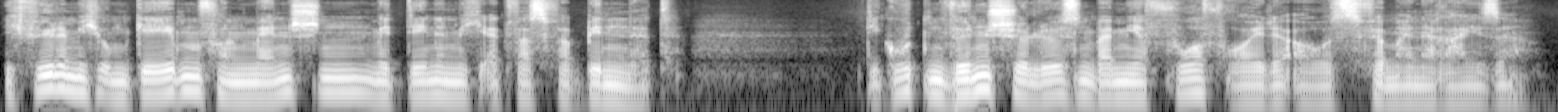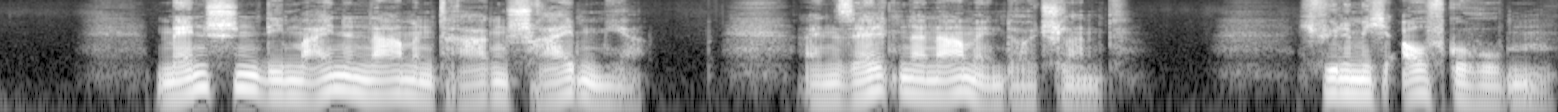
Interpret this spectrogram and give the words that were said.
Ich fühle mich umgeben von Menschen, mit denen mich etwas verbindet. Die guten Wünsche lösen bei mir Vorfreude aus für meine Reise. Menschen, die meinen Namen tragen, schreiben mir. Ein seltener Name in Deutschland. Ich fühle mich aufgehoben,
